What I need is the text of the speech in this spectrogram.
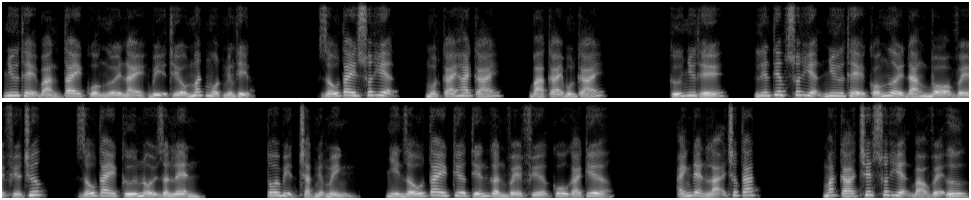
như thể bàn tay của người này bị thiếu mất một miếng thịt. Dấu tay xuất hiện, một cái hai cái, ba cái bốn cái. Cứ như thế, liên tiếp xuất hiện như thể có người đang bỏ về phía trước, dấu tay cứ nổi dần lên. Tôi bịt chặt miệng mình, nhìn dấu tay kia tiến gần về phía cô gái kia. Ánh đèn lại chớp tắt. Mắt cá chết xuất hiện bảo vệ ư.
